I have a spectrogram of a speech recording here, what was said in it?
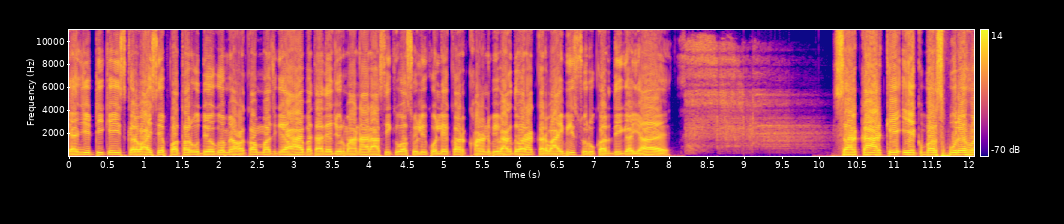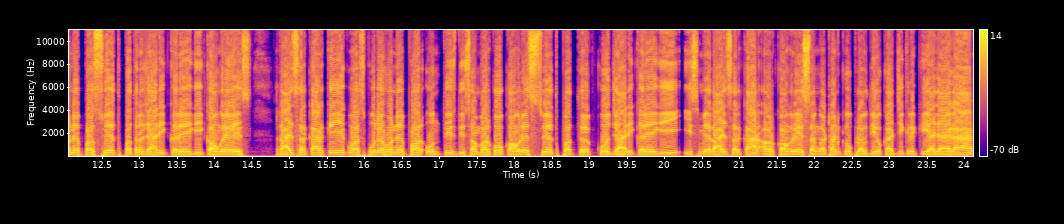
एनजीटी के इस कार्रवाई से पत्थर उद्योगों में हड़कम मच गया है। बता दें, जुर्माना, राशि की वसूली को लेकर खनन विभाग द्वारा कार्रवाई भी शुरू कर दी गई है। सरकार के एक वर्ष पूरे होने पर श्वेत पत्र जारी करेगी कांग्रेस। राज्य सरकार के एक वर्ष पूरे होने पर 29 दिसंबर को कांग्रेस श्वेत पत्र को जारी करेगी। इसमें राज्य सरकार और कांग्रेस संगठन की उपलब्धियों का ज़िक्र किया जाएगा।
